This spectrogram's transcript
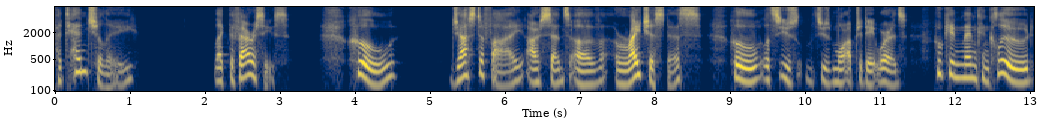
potentially like the Pharisees, who justify our sense of righteousness, who, let's use, let's use more up to date words, who can then conclude,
